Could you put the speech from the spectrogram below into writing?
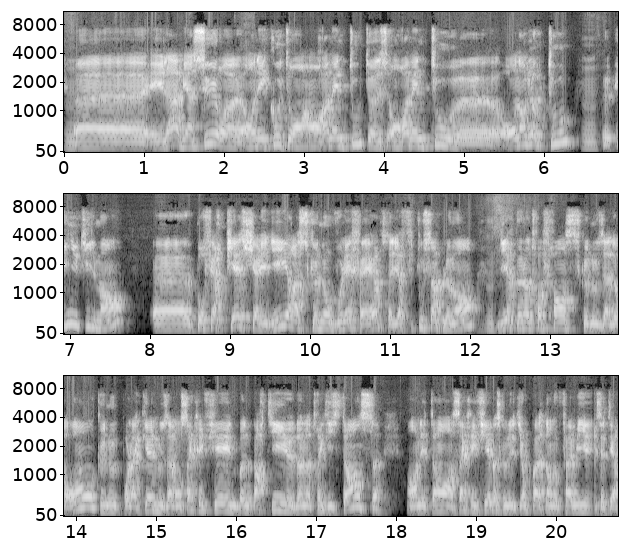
Hmm. Euh, et là, bien sûr, euh, on écoute, on, ramène tout, euh, on ramène tout, on englobe tout hmm. inutilement. Euh, pour faire pièce, j'allais dire, à ce que nous voulait faire, c'est-à-dire tout simplement mmh. dire que notre France que nous adorons, que nous, pour laquelle nous avons sacrifié une bonne partie de notre existence, en étant sacrifiés parce que nous n'étions pas dans nos familles, etc.,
